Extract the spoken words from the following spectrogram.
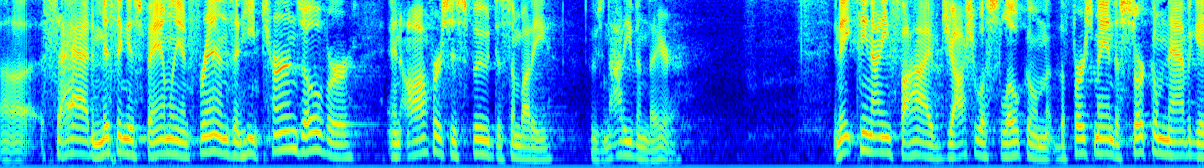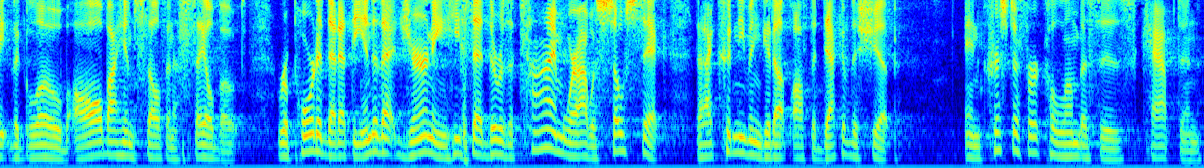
uh, sad, missing his family and friends, and he turns over and offers his food to somebody who's not even there. In 1895, Joshua Slocum, the first man to circumnavigate the globe all by himself in a sailboat, reported that at the end of that journey, he said, There was a time where I was so sick that I couldn't even get up off the deck of the ship and Christopher Columbus's captain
